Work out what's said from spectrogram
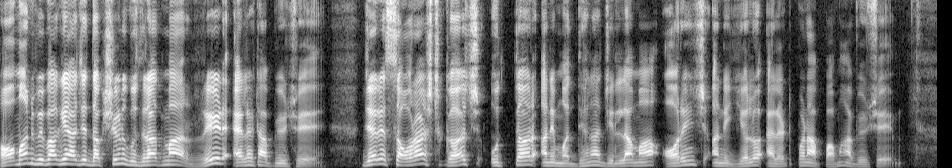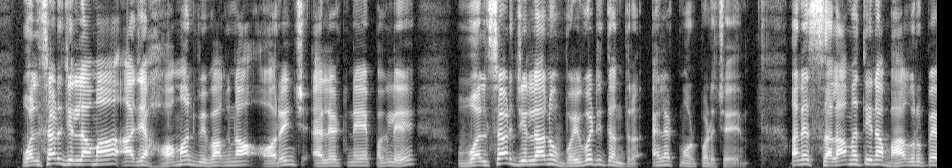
હવામાન વિભાગે આજે દક્ષિણ ગુજરાતમાં રેડ એલર્ટ આપ્યું છે. જ્યારે સૌરાષ્ટ્ર, કચ્છ, ઉત્તર અને મધ્યના જિલ્લામાં ઓરેન્જ અને યલો એલર્ટ પણ આપવામાં આવ્યું છે. વલસાડ જિલ્લામાં આજે હવામાન વિભાગના ઓરેન્જ એલર્ટને પગલે વલસાડ જિલ્લાનું વહીવટીતંત્ર એલર્ટ મોડ પર છે. અને સલામતીના ભાગરૂપે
